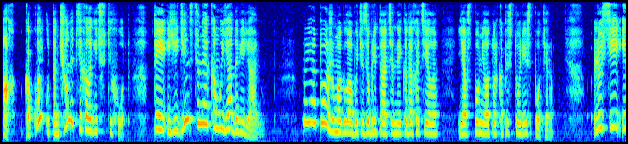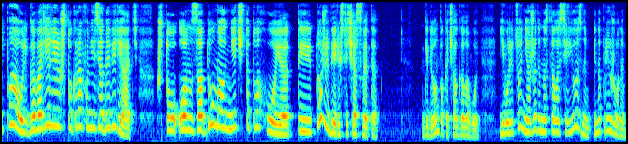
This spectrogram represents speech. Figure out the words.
Ах, какой утонченный психологический ход. Ты единственная, кому я доверяю. Но я тоже могла быть изобретательной, когда хотела. Я вспомнила только об истории с покером. Люси и Пауль говорили, что графу нельзя доверять, что он задумал нечто плохое. Ты тоже веришь сейчас в это? Гидеон покачал головой. Его лицо неожиданно стало серьезным и напряженным.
